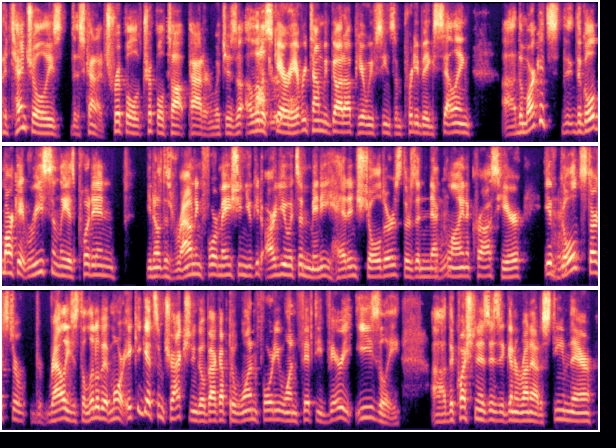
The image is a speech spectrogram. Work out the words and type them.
potential these this kind of triple triple top pattern, which is a, a little scary. Every time we've got up here, we've seen some pretty big selling. Uh, the markets, the, the gold market recently has put in you know, this rounding formation, you could argue it's a mini head and shoulders. There's a neckline mm-hmm. across here. If mm-hmm. gold starts to rally just a little bit more, it could get some traction and go back up to 140, 150 very easily. Uh, the question is, is it going to run out of steam there?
